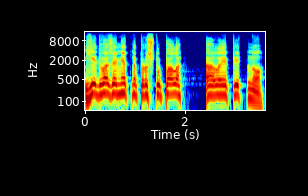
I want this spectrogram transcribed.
едва заметно проступало алое пятно.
